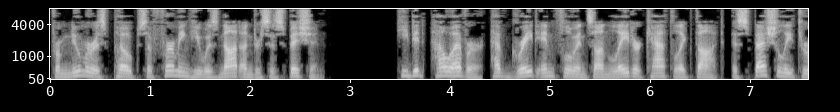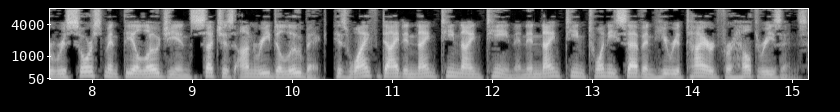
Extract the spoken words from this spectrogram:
from numerous popes affirming he was not under suspicion. He did, however, have great influence on later Catholic thought, especially through ressourcement theologians such as Henri de Lubac. His wife died in 1919 and in 1927 he retired for health reasons.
